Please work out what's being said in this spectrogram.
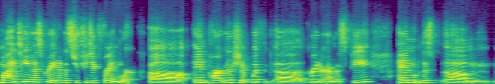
my team has created a strategic framework uh, in partnership with uh, Greater MSP, and this um,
